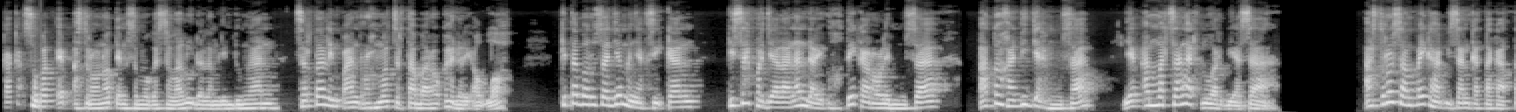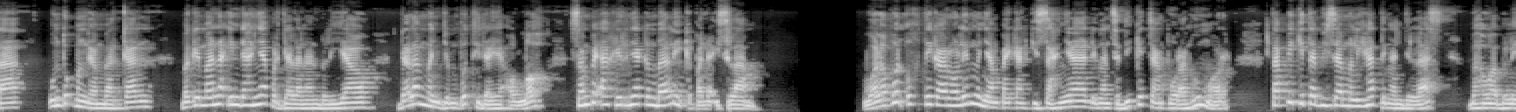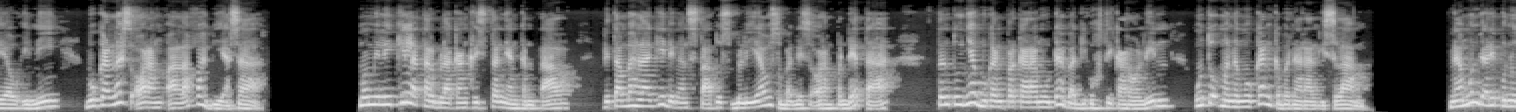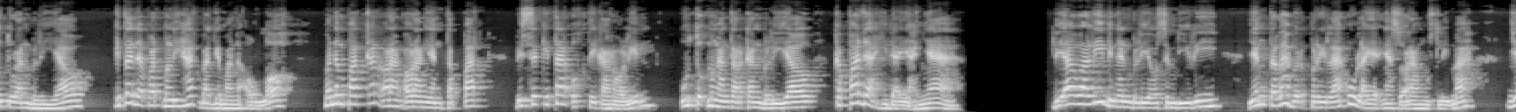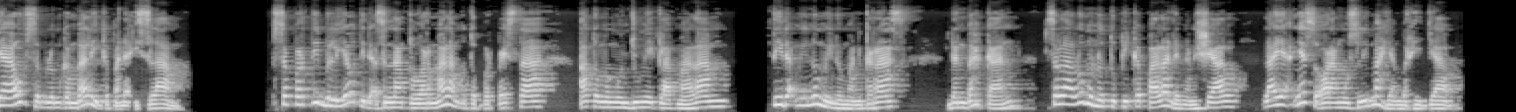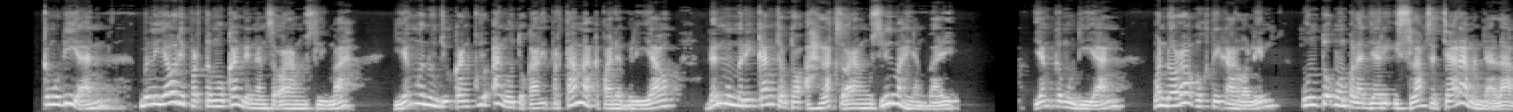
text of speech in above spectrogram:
Kakak Sobat App Astronaut yang semoga selalu dalam lindungan serta limpahan rahmat serta barokah dari Allah, kita baru saja menyaksikan Kisah perjalanan dari Ukti Caroline Musa atau Khadijah Musa yang amat sangat luar biasa. Astro sampai kehabisan kata-kata untuk menggambarkan bagaimana indahnya perjalanan beliau dalam menjemput hidayah Allah sampai akhirnya kembali kepada Islam. Walaupun Ukti Caroline menyampaikan kisahnya dengan sedikit campuran humor, tapi kita bisa melihat dengan jelas bahwa beliau ini bukanlah seorang alafah biasa. Memiliki latar belakang Kristen yang kental Ditambah lagi dengan status beliau sebagai seorang pendeta, tentunya bukan perkara mudah bagi Ukti Karolin untuk menemukan kebenaran Islam. Namun dari penuturan beliau, kita dapat melihat bagaimana Allah menempatkan orang-orang yang tepat di sekitar Ukti Karolin untuk mengantarkan beliau kepada hidayahnya. Diawali dengan beliau sendiri yang telah berperilaku layaknya seorang muslimah jauh sebelum kembali kepada Islam. Seperti beliau tidak senang keluar malam untuk berpesta, atau mengunjungi klub malam, tidak minum minuman keras, dan bahkan selalu menutupi kepala dengan syal layaknya seorang muslimah yang berhijab. Kemudian, beliau dipertemukan dengan seorang muslimah yang menunjukkan Quran untuk kali pertama kepada beliau dan memberikan contoh akhlak seorang muslimah yang baik. Yang kemudian mendorong Ukti Karolin untuk mempelajari Islam secara mendalam.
